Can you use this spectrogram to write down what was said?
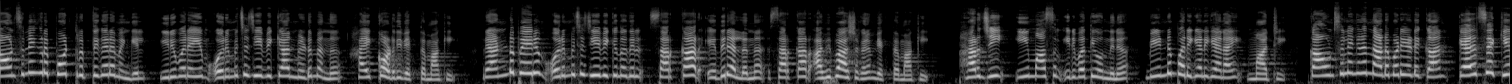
കൗൺസിലിംഗ് റിപ്പോർട്ട് തൃപ്തികരമെങ്കിൽ ഇരുവരെയും ഒരുമിച്ച് ജീവിക്കാൻ വിടുമെന്ന് ഹൈക്കോടതി വ്യക്തമാക്കി. രണ്ടുപേരും ഒരുമിച്ച് ജീവിക്കുന്നതിൽ സർക്കാർ എതിരല്ലെന്ന് സർക്കാർ അഭിഭാഷകനും വ്യക്തമാക്കി. ഹർജി ഈ മാസം ഇരുപത്തിയൊന്നിന് വീണ്ടും പരിഗണിക്കാനായി മാറ്റി. കൗൺസിലിംഗിന് നടപടിയെടുക്കാൻ കെൽസയ്ക്ക്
